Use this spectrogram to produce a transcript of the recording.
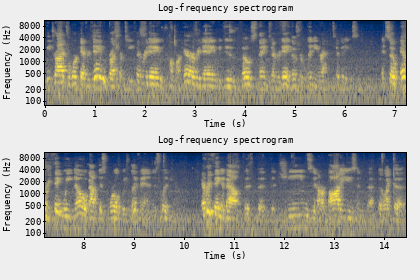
we drive to work every day, we brush our teeth every day, we comb our hair every day, we do those things every day. Those are linear activities. And so everything we know about this world we live in is linear. Everything about the, the, the genes in our bodies and the, the like the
